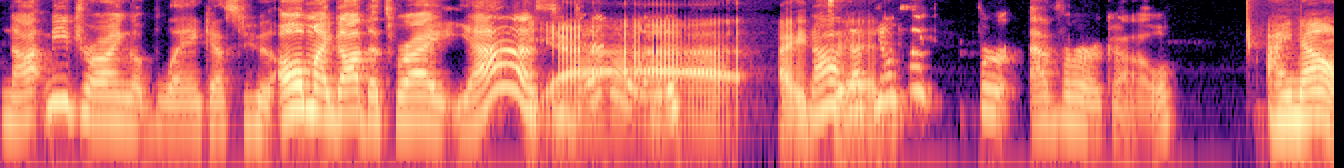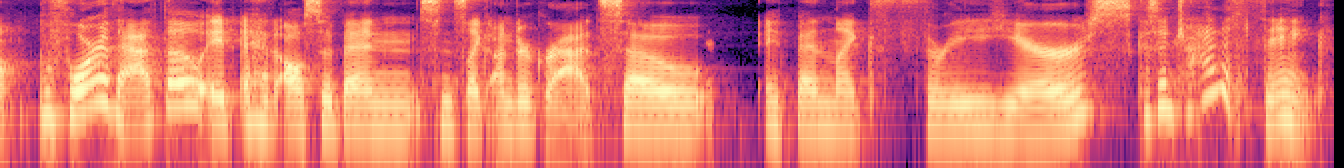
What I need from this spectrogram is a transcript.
Not me drawing a blank as to who. Oh my God, that's right. Yes, did. Yeah, I God, that feels like forever ago. I know. Before that, though, it had also been since like undergrad. So it'd been like three years. Because I'm trying to think.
